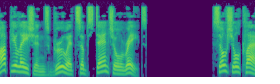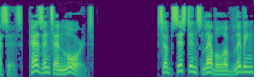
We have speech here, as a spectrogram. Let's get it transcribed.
Populations grew at substantial rates. Social classes, peasants and lords. Subsistence level of living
